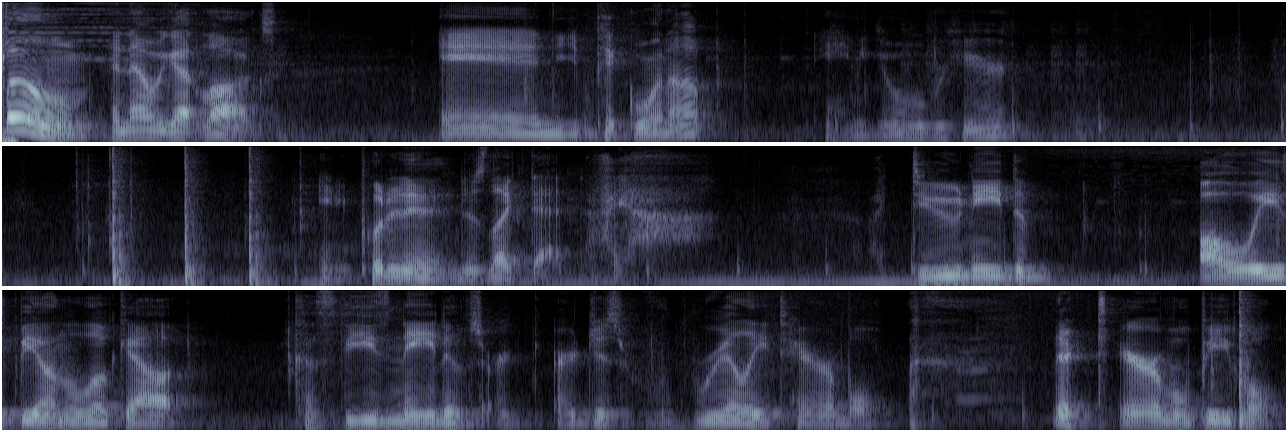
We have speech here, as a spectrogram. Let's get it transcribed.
Boom! And now we got logs. And you pick one up, and you go over here, and you put it in just like that. I do need to always be on the lookout because these natives are, are just really terrible. They're terrible people.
